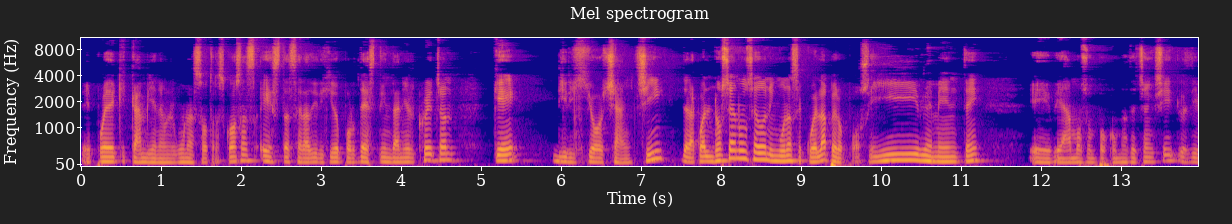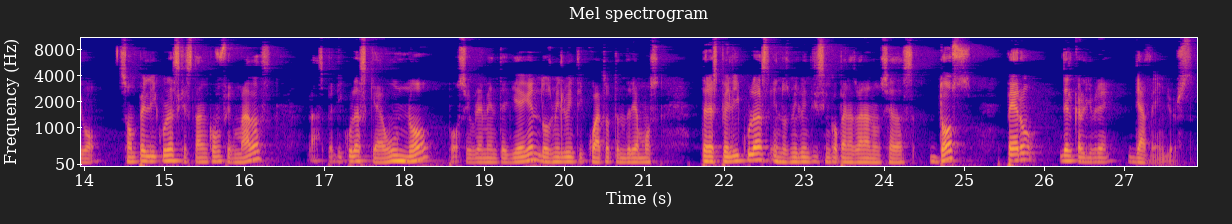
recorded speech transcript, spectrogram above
eh, puede que cambien algunas otras cosas. Esta será dirigido por Destin Daniel Cretton, que dirigió Shang-Chi, de la cual no se ha anunciado ninguna secuela, pero posiblemente eh, veamos un poco más de Shang-Chi. Les digo, son películas que están confirmadas. Las películas que aún no, posiblemente lleguen. 2024 tendríamos tres películas. En 2025 apenas van anunciadas dos, pero del calibre de Avengers.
